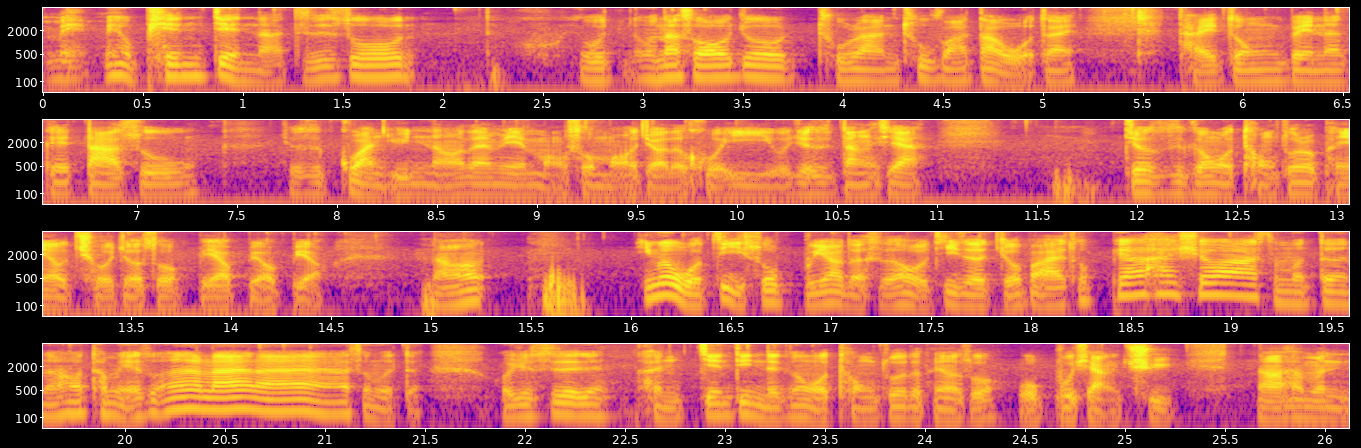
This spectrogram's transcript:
没没有偏见呐，只是说，我我那时候就突然触发到我在台中被那个大叔就是灌晕，然后在那边毛手毛脚的回忆。我就是当下就是跟我同桌的朋友求救说不要不要不要，然后。因为我自己说不要的时候，我记得酒保还说不要害羞啊什么的，然后他们也说啊来来啊什么的，我就是很坚定的跟我同桌的朋友说我不想去，然后他们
